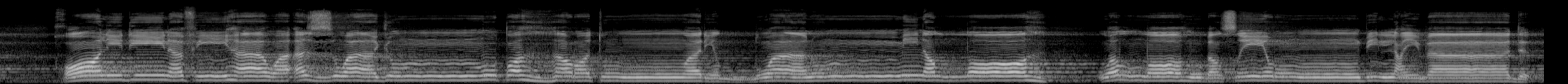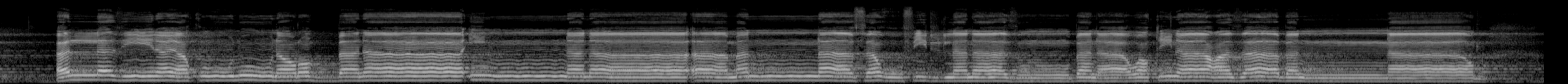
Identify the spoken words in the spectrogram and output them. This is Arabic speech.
خالدين فيها وأزواج مطهرة ورضوان من الله والله بصير بالعباد. الذين يقولون ربنا إننا آمنا فاغفر لنا ذنوبنا وقنا عذاب النار.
